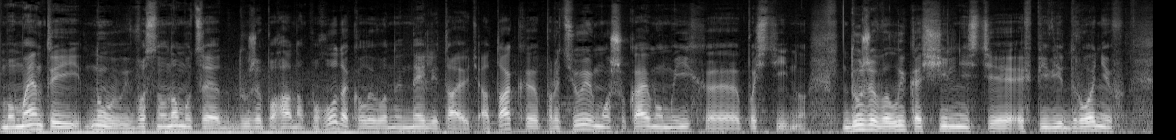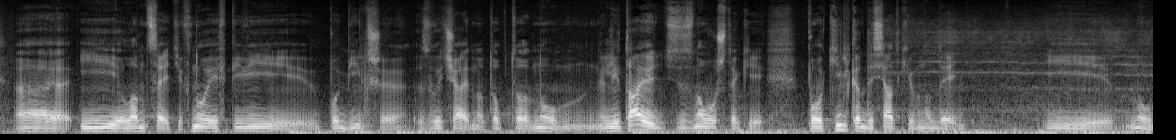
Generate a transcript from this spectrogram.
моменти. Ну, в основному це дуже погана погода, коли вони не літають. А так е, працюємо, шукаємо ми їх е, постійно. Дуже велика щільність fpv дронів е, і ланцетів. Ну, FPV побільше, звичайно. Тобто, ну, літають знову ж таки по кілька десятків на день. І ну,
